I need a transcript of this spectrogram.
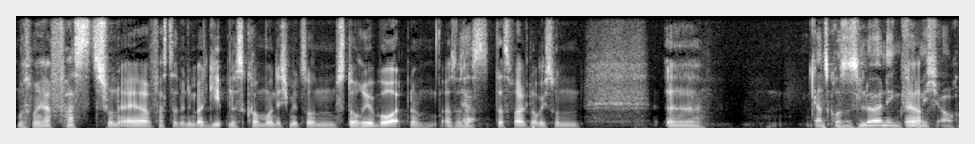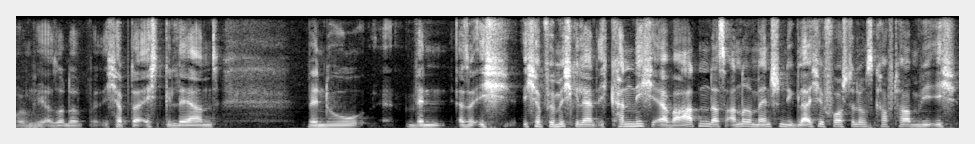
muss man ja fast schon eher fast mit dem Ergebnis kommen und nicht mit so einem Storyboard. Ne? Also Ja. das, das war, glaube ich, so ein äh, Ganz großes Learning für Ja. mich auch irgendwie. Also da, ich habe da echt gelernt, wenn du, wenn, also ich, ich habe für mich gelernt, ich kann nicht erwarten, dass andere Menschen die gleiche Vorstellungskraft haben wie ich.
